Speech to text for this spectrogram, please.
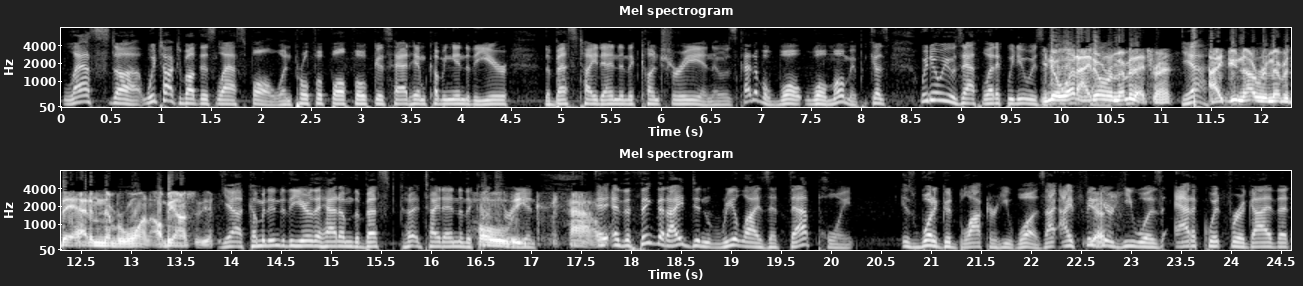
last uh, we talked about this last fall when Pro Football Focus had him coming into the year the best tight end in the country, and it was kind of a whoa, whoa moment because we knew he was athletic. We knew he was. You know what? I don't remember that, Trent. Yeah. I do not remember they had him number one. I'll be honest with you. Yeah, coming into the year, they had him the best tight end in the country. Holy and, cow. and, and the thing that I didn't realize at that point is what a good blocker he was. I, I figured Yes. he was adequate for a guy that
